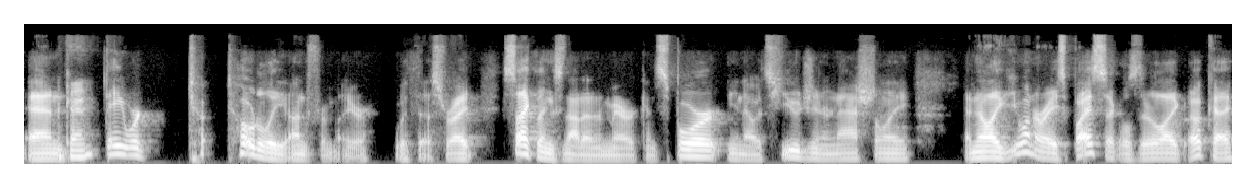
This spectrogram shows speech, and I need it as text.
and okay. they were t- totally unfamiliar with this right? Cycling's not an american sport you know it's huge internationally. And they're like you want to race bicycles? They're like okay.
